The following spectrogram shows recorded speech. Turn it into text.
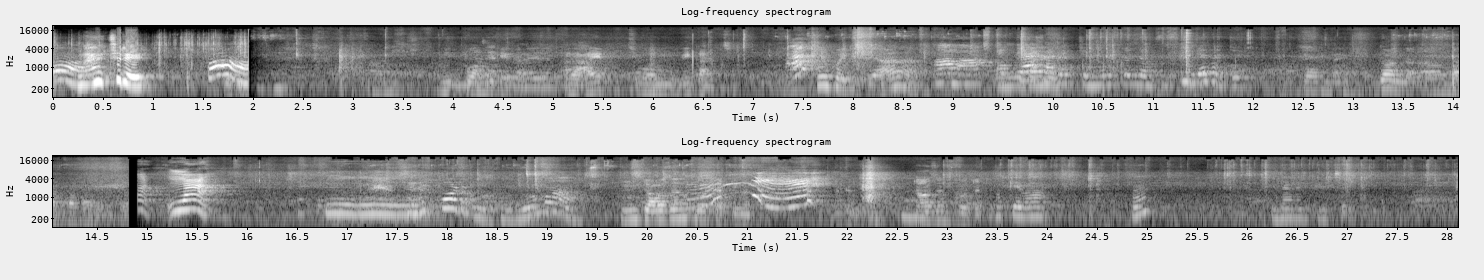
வச்சிரு இப்போ வந்து கேட்குறேன் அது ஆயிடுச்சு ஒன் வீக் ஆச்சு ஸ்கூல் போயிட்டுருக்கியா ஆமா. class ஆரம்பிச்சு, முடிச்சது, 15 days ஆச்சு. இதோ அந்த அவங்க அப்பா பையன் thousand four thirty one thousand four thirty ஓகேவா ஆ இதான் இருந்துச்சு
